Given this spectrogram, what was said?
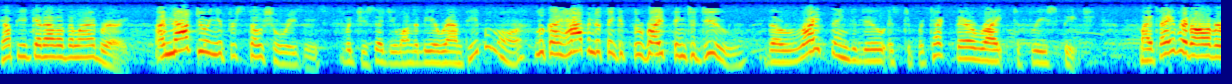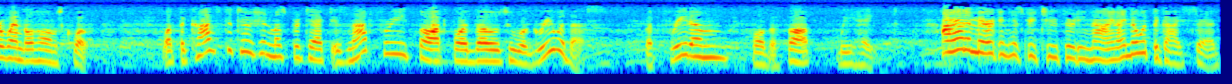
Help you get out of the library. I'm not doing it for social reasons. But you said you wanted to be around people more. Look, I happen to think it's the right thing to do. The right thing to do is to protect their right to free speech. My favorite Oliver Wendell Holmes quote What the Constitution must protect is not free thought for those who agree with us, but freedom for the thought we hate. I had American History 239. I know what the guy said.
